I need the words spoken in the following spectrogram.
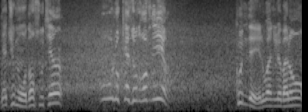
Il y a du monde en soutien. Ouh, l'occasion de revenir Koundé éloigne le ballon.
